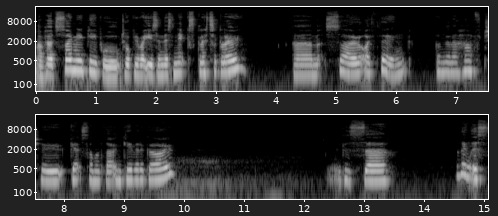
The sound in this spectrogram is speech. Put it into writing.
I've heard so many people talking about using this NYX glitter glue, um, so I think I'm going to have to get some of that and give it a go. Because uh, I think this,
